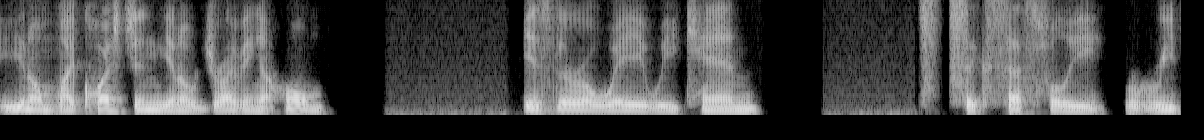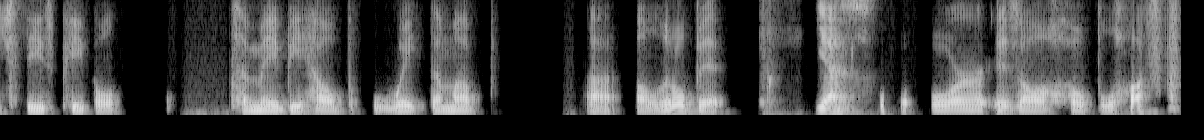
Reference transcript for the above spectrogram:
you know, my question, you know, driving at home, is there a way we can successfully reach these people to maybe help wake them up uh, a little bit? Yes. Or is all hope lost?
